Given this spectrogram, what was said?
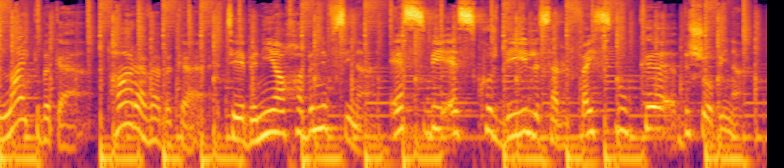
لایک بکه پارە بە بکە تێبنییا خە بنفسینە SسBS کوردی لەسەر فیسبووکە بشۆبینە.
